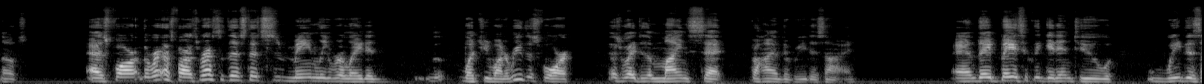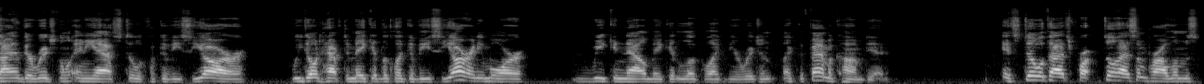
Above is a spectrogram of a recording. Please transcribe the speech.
Notes. As far the as far as the rest of this, that's mainly related. What you want to read this for is related to the mindset behind the redesign, and they basically get into we designed the original NES to look like a VCR. We don't have to make it look like a VCR anymore. We can now make it look like the original, like the Famicom did. It still without its pro- still has some problems.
